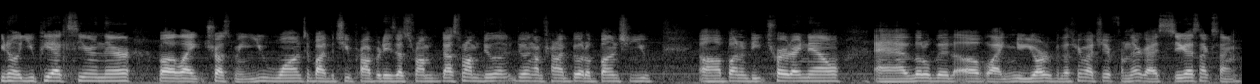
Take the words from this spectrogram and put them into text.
you know UPX here and there, but like trust me, you want to buy the cheap properties. That's what I'm. That's what I'm doing. Doing. I'm trying to build a bunch of you. Uh, bunch of Detroit right now, and a little bit of like New York, but that's pretty much it from there, guys. See you guys next time.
